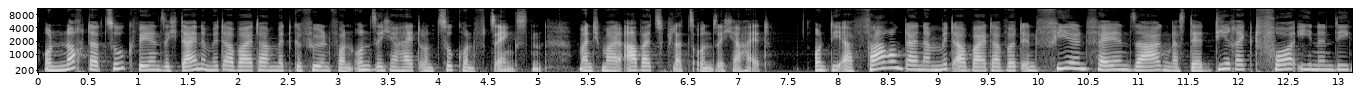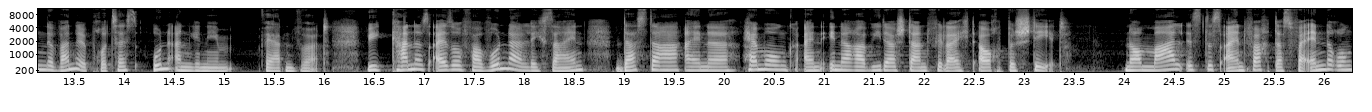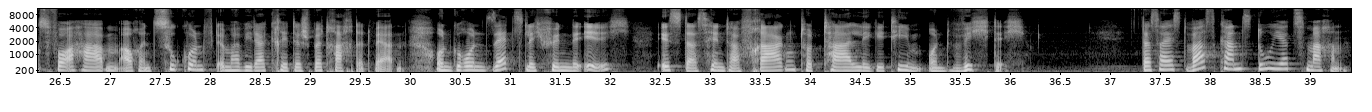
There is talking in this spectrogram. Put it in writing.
Und noch dazu quälen sich deine Mitarbeiter mit Gefühlen von Unsicherheit und Zukunftsängsten, manchmal Arbeitsplatzunsicherheit. Und die Erfahrung deiner Mitarbeiter wird in vielen Fällen sagen, dass der direkt vor ihnen liegende Wandelprozess unangenehm werden wird. Wie kann es also verwunderlich sein, dass da eine Hemmung, ein innerer Widerstand vielleicht auch besteht? Normal ist es einfach, dass Veränderungsvorhaben auch in Zukunft immer wieder kritisch betrachtet werden. Und grundsätzlich finde ich, ist das Hinterfragen total legitim und wichtig. Das heißt, was kannst du jetzt machen?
